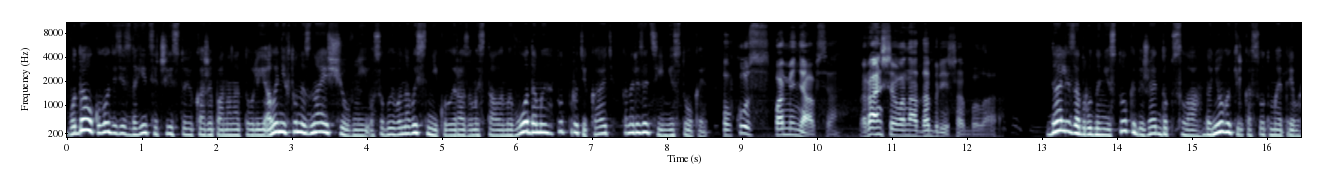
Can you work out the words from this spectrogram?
Вода у колодязі здається чистою, каже пан Анатолій, але ніхто не знає, що в ній, особливо навесні, коли разом із сталими водами тут протікають каналізаційні стоки. Вкус помінявся. Раніше вона добріша була. Далі забруднені стоки біжать до псла. До нього кількасот метрів.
